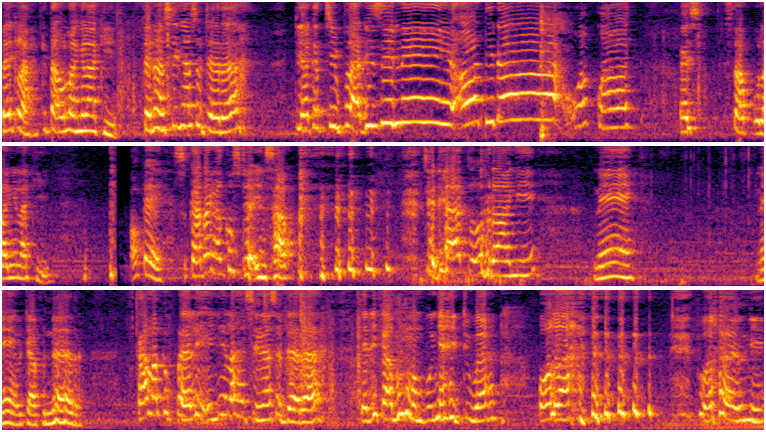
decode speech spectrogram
Baiklah kita ulangi lagi. Dan hasilnya saudara dia keciplak di sini. Oh tidak. Wak wak. Eh stop ulangi lagi. Oke okay, sekarang aku sudah insap. Jadi aku ulangi. Nih. Nih udah bener. Kalau kebalik inilah hasilnya saudara. Jadi kamu mempunyai dua pola. Pola ini.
